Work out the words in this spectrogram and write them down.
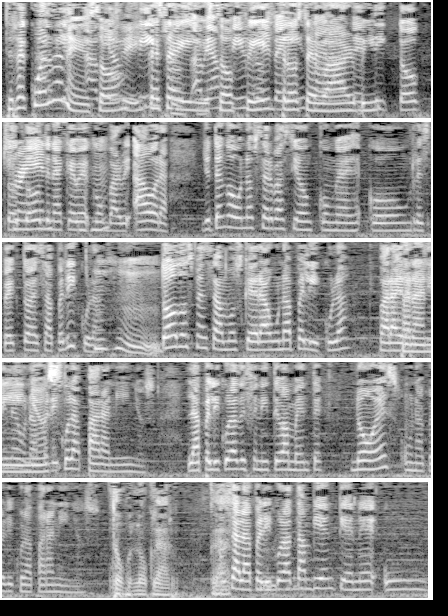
¿Te recuerdan eso? Habían que se hizo filtros de, Instagram, Barbie. de TikTok, todo, tenía que ver con. Barbie. Ahora, yo tengo una observación con, eh, con respecto a esa película. Todos pensamos que era una película para ir Para al cine, una niños. película para niños. La película definitivamente no es una película para niños. No, no, claro. claro. O sea, la película también tiene un...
